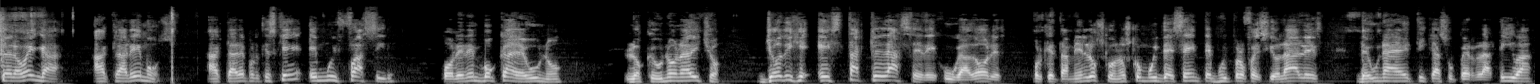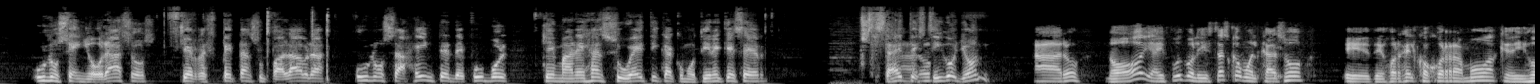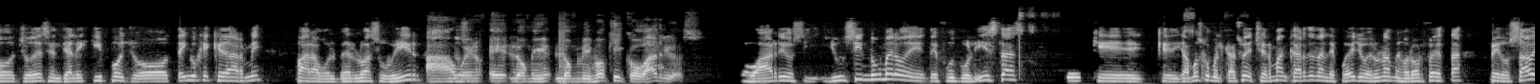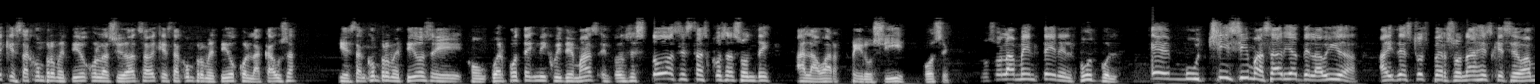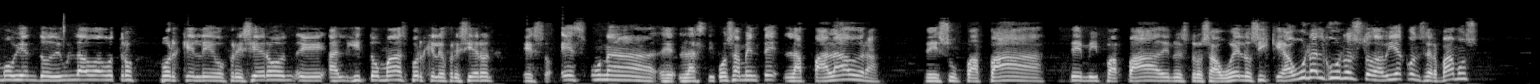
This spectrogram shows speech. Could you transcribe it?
pero venga, aclaremos, aclare, porque es que es muy fácil poner en boca de uno lo que uno no ha dicho. Yo dije, esta clase de jugadores, porque también los conozco muy decentes, muy profesionales, de una ética superlativa, unos señorazos que respetan su palabra, unos agentes de fútbol que manejan su ética como tiene que ser. Usted está de testigo, John. Claro, no, y hay futbolistas como el caso eh, de Jorge el Coco Ramoa que dijo, yo descendí al equipo, yo tengo que quedarme para volverlo a subir. Ah, bueno, eh, lo, lo mismo Kiko Barrios. Barrios y, un sinnúmero de, de futbolistas que, que, digamos, como el caso de Sherman Cárdenas, le puede llover una mejor oferta, pero sabe que está comprometido con la ciudad, sabe que está comprometido con la causa y están comprometidos eh, con cuerpo técnico y demás. Entonces, todas estas cosas son de alabar, pero sí, José, no solamente en el fútbol, en muchísimas áreas de la vida hay de estos personajes que se van moviendo de un lado a otro porque le ofrecieron eh, alguito más, porque le ofrecieron eso. Es una, eh, lastimosamente, la palabra de su papá, de mi papá, de nuestros abuelos, y que aún algunos todavía conservamos,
